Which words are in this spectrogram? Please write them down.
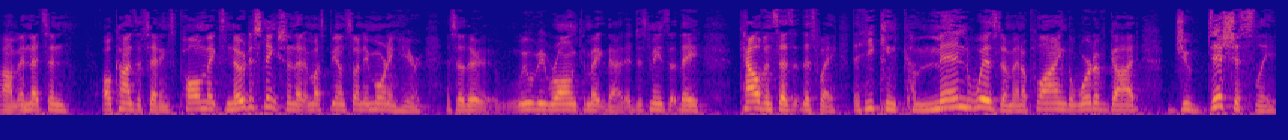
Um, and that's in all kinds of settings. Paul makes no distinction that it must be on Sunday morning here. And so there, we would be wrong to make that. It just means that they, Calvin says it this way, that he can commend wisdom in applying the Word of God judiciously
